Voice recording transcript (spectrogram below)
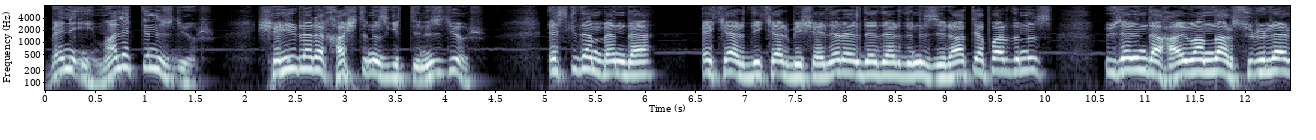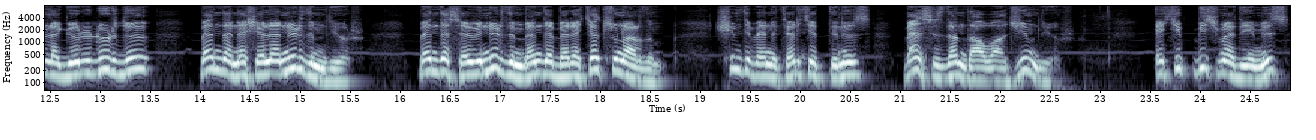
Beni ihmal ettiniz diyor. Şehirlere kaçtınız gittiniz diyor. Eskiden ben de eker diker bir şeyler elde ederdiniz, ziraat yapardınız. Üzerinde hayvanlar sürülerle görülürdü. Ben de neşelenirdim diyor. Ben de sevinirdim, ben de bereket sunardım. Şimdi beni terk ettiniz, ben sizden davacıyım diyor. Ekip biçmediğimiz,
